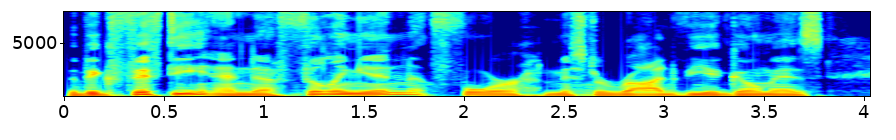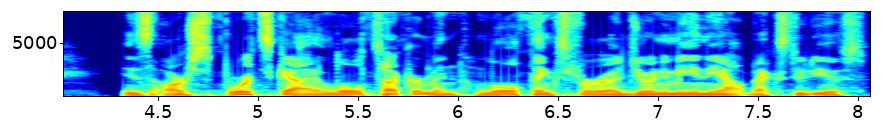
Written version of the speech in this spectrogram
the big 50. And uh, filling in for Mr. Rod Villagomez is our sports guy, Lowell Tuckerman. Lowell, thanks for uh, joining me in the Outback Studios.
